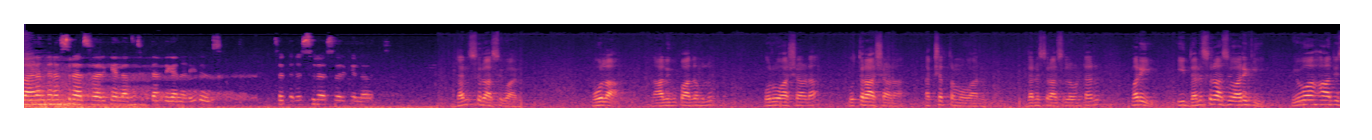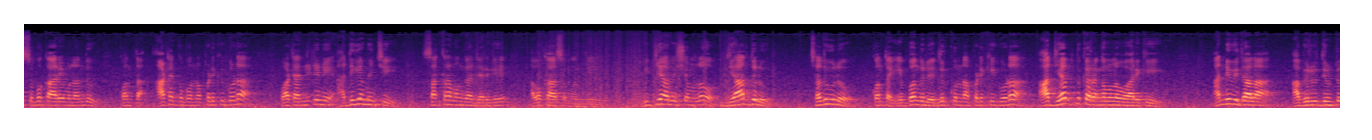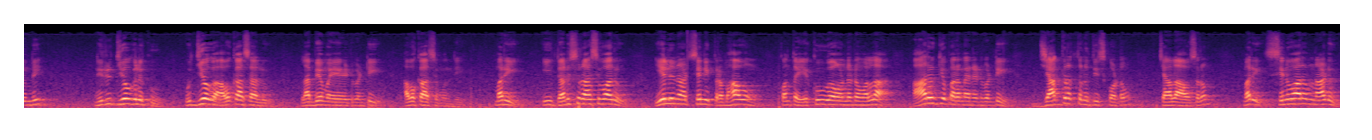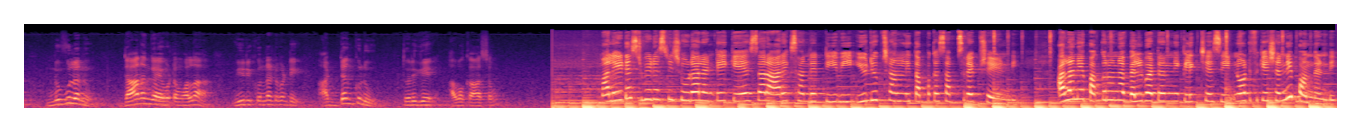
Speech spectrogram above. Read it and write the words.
వారం ధనస్సు రాశి వారికి ఎలా ఉంది? సిద్ధాంతి గారిని అడిగి తెలుసు సో ధనస్సు రాశి వారికి ఎలా ఉంది? ధనుసు రాశి వారు మూల నాలుగు పాదములు పూర్వాషాఢ ఉత్తరాషాఢ నక్షత్రము వారు ధనుసు రాశిలో ఉంటారు. మరి ఈ ధనుసు రాశి వారికి వివాహాది శుభకార్యములందు కొంత ఆటంకం ఉన్నప్పటికీ కూడా వాటన్నిటిని అధిగమించి సక్రమంగా జరిగే అవకాశం ఉంది విద్యా విషయంలో విద్యార్థులు చదువులో కొంత ఇబ్బందులు ఎదుర్కొన్నప్పటికీ కూడా ఆధ్యాత్మిక రంగంలో వారికి అన్ని విధాల అభివృద్ధి ఉంటుంది. నిరుద్యోగులకు ఉద్యోగ అవకాశాలు లభ్యమయ్యేటువంటి అవకాశం ఉంది. మరి ఈ ధనుసు రాశి వారు ఏలినాటి శని ప్రభావం కొంత ఎక్కువగా ఉండటం వల్ల ఆరోగ్యపరమైనటువంటి జాగ్రత్తలు తీసుకోవటం చాలా అవసరం. మరి శనివారం నాడు నువ్వులను దానంగా ఇవ్వటం వల్ల వీరికి ఉన్నటువంటి అడ్డంకులు తొలగే అవకాశం లేటెస్ట్ వీడియోస్ని చూడాలంటే KSR RX hundred TV YouTube ఛానల్ని తప్పక సబ్స్క్రైబ్ చేయండి. అలానే పక్కనున్న బెల్ బటన్ని క్లిక్ చేసి నోటిఫికేషన్ని పొందండి.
